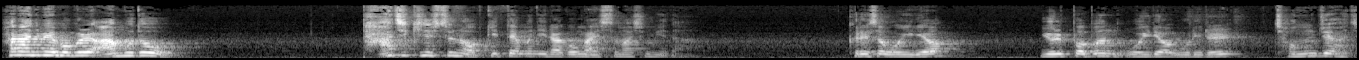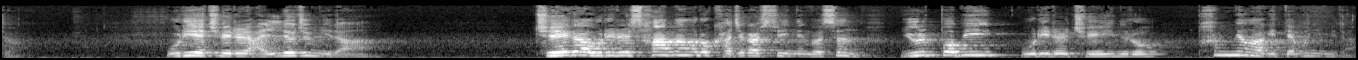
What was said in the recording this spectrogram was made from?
하나님의 법을 아무도 다 지킬 수는 없기 때문이라고 말씀하십니다. 그래서 오히려 율법은 오히려 우리를 정죄하죠. 우리의 죄를 알려줍니다. 죄가 우리를 사망으로 가져갈 수 있는 것은 율법이 우리를 죄인으로 판명하기 때문입니다.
